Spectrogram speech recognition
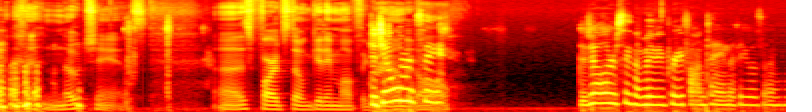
no chance. Uh, his farts don't get him off the Did y'all ground ever at see- all. Did y'all ever see that movie Prefontaine that he was in?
